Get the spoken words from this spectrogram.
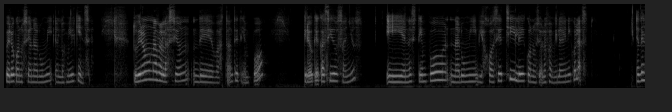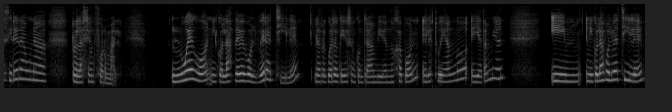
pero conoció a Narumi en 2015. Tuvieron una relación de bastante tiempo, creo que casi dos años, y en ese tiempo Narumi viajó hacia Chile y conoció a la familia de Nicolás. Es decir, era una relación formal. Luego Nicolás debe volver a Chile. Les recuerdo que ellos se encontraban viviendo en Japón, él estudiando, ella también. Y mm, Nicolás vuelve a Chile.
